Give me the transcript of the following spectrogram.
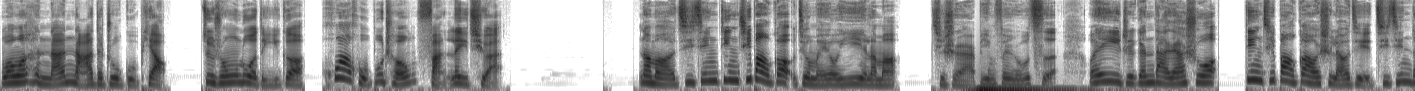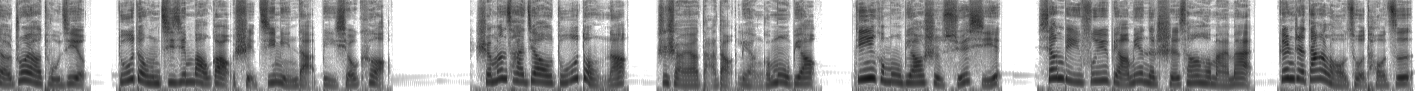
往往很难拿得住股票。最终落得一个画虎不成反类犬。那么基金定期报告就没有意义了吗？其实并非如此。我也一直跟大家说，定期报告是了解基金的重要途径，读懂基金报告是基民的必修课。什么才叫读懂呢？至少要达到两个目标。第一个目标是学习，相比浮于表面的持仓和买卖，跟着大佬做投资，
